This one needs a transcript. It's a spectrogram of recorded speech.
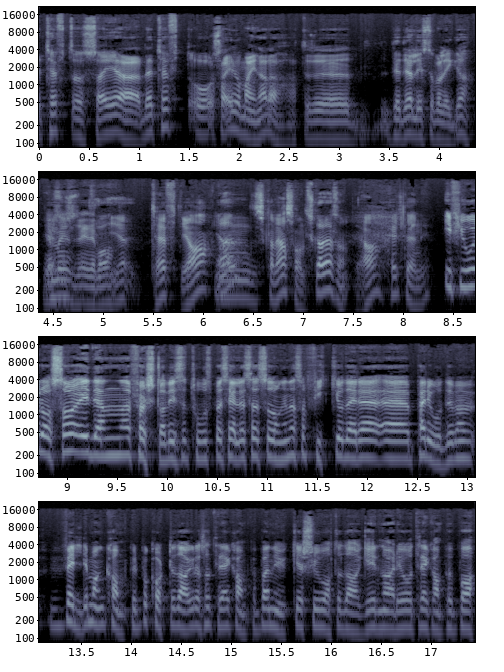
er tøft å si Det er tøft å si og mene det. At det, det er der lista bør ligge. Det Ja, men- synes jeg det er bra. Ja, tøft, ja, Ja. men det skal være sånn. Skal være sånn. Ja, helt enig. I fjor også, i den første av disse to spesielle sesongene, så fikk jo dere eh, perioder med veldig mange kamper på korte dager. Altså tre kamper på en uke, sju-åtte dager. Nå er det jo tre kamper på,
